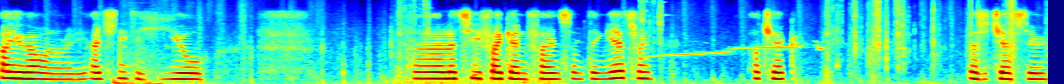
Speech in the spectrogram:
Oh, you got one already. I just need to heal. Uh, let's see if I can find something. Yeah, it's fine. I'll check. There's a chest here.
